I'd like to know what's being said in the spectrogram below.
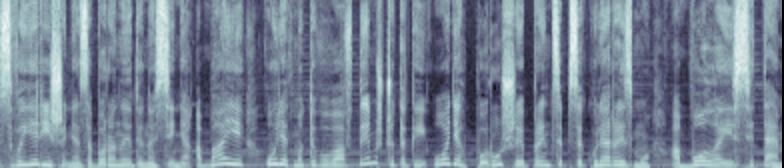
Своє рішення заборонити носіння абаї уряд мотивував тим, що такий одяг порушує принцип секуляризму або лаїсіте.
